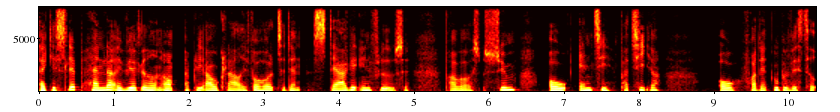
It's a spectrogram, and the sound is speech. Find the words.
At give slip handler i virkeligheden om at blive afklaret i forhold til den stærke indflydelse fra vores sym- og antipartier og fra den ubevidsthed,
